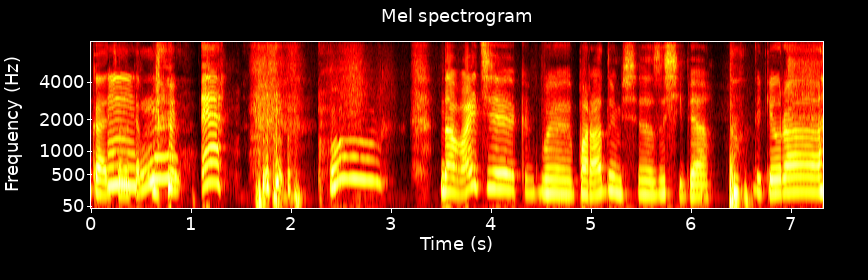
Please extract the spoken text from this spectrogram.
Катя такая... Э! Давайте как бы порадуемся за себя. Такие ура!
